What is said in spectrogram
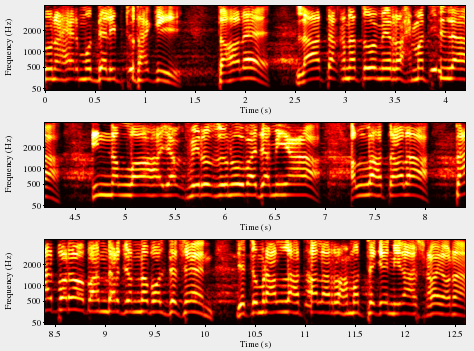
গুনাহের মধ্যে লিপ্ত থাকি, তাহলে ইন্নাল্লাহ জামিয়া আল্লাহ তাআলা তারপরেও বান্দার জন্য বলতেছেন যে, তোমরা আল্লাহ তাআলার রহমত থেকে নিরাশ হয় না।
